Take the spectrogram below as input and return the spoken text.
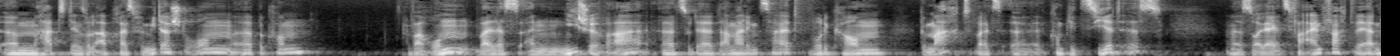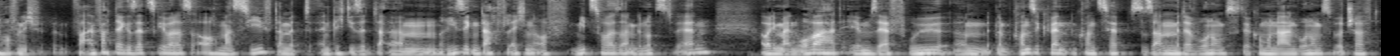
ähm, hat den Solarpreis für Mieterstrom äh, bekommen. Warum? Weil das eine Nische war äh, zu der damaligen Zeit, wurde kaum gemacht, weil es äh, kompliziert ist. Es soll ja jetzt vereinfacht werden. Hoffentlich vereinfacht der Gesetzgeber das auch massiv, damit endlich diese ähm, riesigen Dachflächen auf Mietshäusern genutzt werden. Aber die Mainova hat eben sehr früh ähm, mit einem konsequenten Konzept zusammen mit der Wohnungs-, der kommunalen Wohnungswirtschaft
